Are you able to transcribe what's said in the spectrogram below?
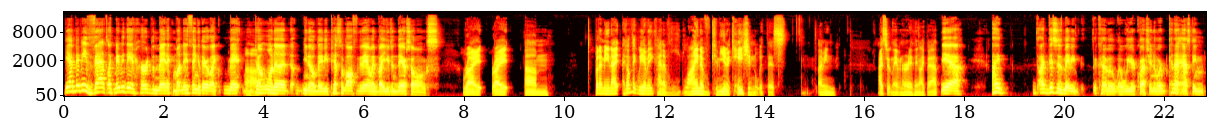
Yeah, maybe that, like, maybe they had heard the Manic Monday thing, and they're like, Uh-huh. don't want to, you know, maybe piss them off the island by using their songs. Right, right. Um but I mean I, I don't think we have any kind of line of communication with this. I mean I certainly haven't heard anything like that. Yeah, I, I this is maybe kind of a, a weird question, and we're kind of asking.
